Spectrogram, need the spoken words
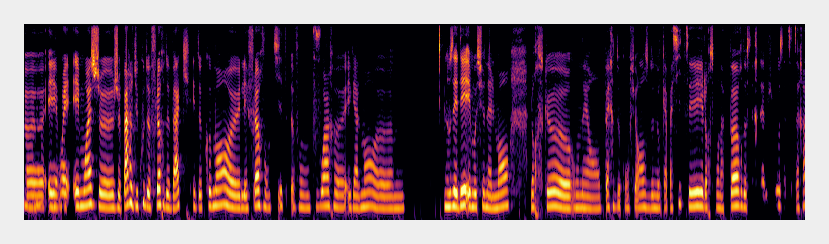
mm-hmm. et ouais, et moi, je, je parle du coup de fleurs de bac et de comment les fleurs vont vont pouvoir également nous aider émotionnellement lorsque euh, on est en perte de confiance de nos capacités, lorsqu'on a peur de certaines choses, etc.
